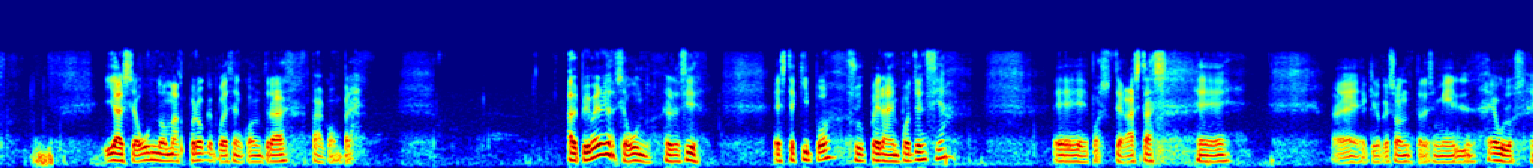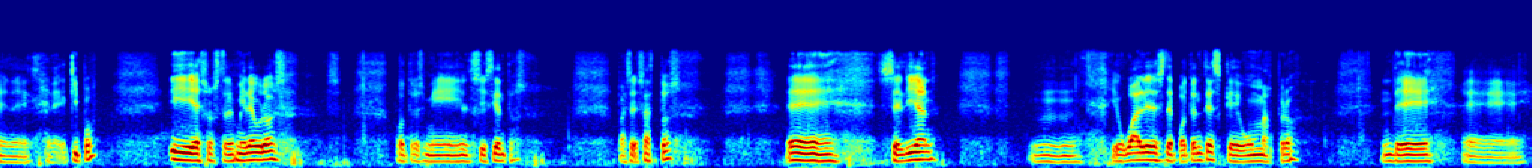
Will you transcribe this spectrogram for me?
y al segundo Mac Pro que puedes encontrar para comprar. Al primero y al segundo, es decir, este equipo supera en potencia, eh, pues te gastas, eh, eh, creo que son 3.000 euros en el, equipo y esos 3.000 euros o 3.600 para ser exactos serían mm, iguales de potentes que un Mac Pro de, de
